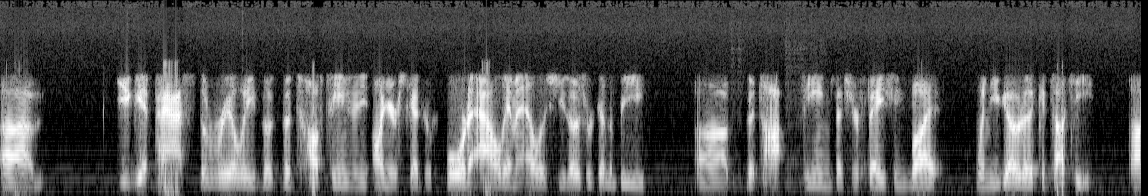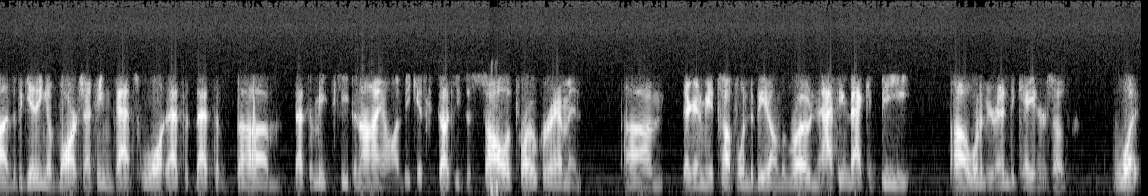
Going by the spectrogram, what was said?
um, you get past the really the, the tough teams on your schedule, Florida, Alabama, LSU. Those are going to be uh, the top teams that you're facing. But when you go to Kentucky uh, the beginning of March, I think that's one that's a, that's a um, that's a meet to keep an eye on because Kentucky's a solid program and um, they're going to be a tough one to beat on the road. And I think that could be uh, one of your indicators of what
